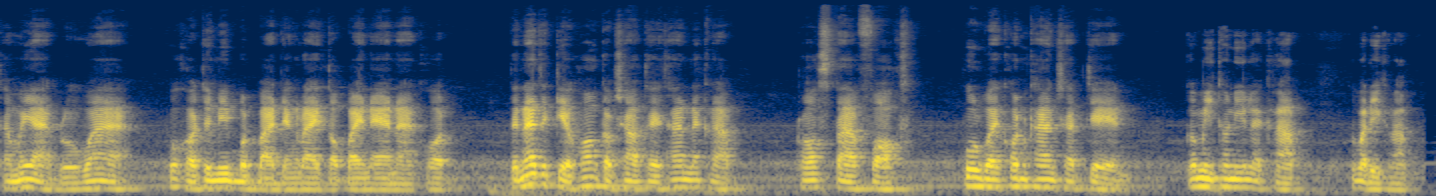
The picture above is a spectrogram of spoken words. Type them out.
ทำให้อยากรู้ว่าพวกเขาจะมีบทบาทอย่างไรต่อไปในอนาคต แต่น่าจะเกี่ยวข้องกับชาวไททันนะครับ เพราะ Star Fox พูดไว้ค่อนข้างชัดเจน ก็มีเท่านี้แหละครับ สวัสดีครับ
